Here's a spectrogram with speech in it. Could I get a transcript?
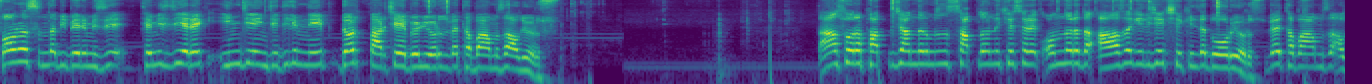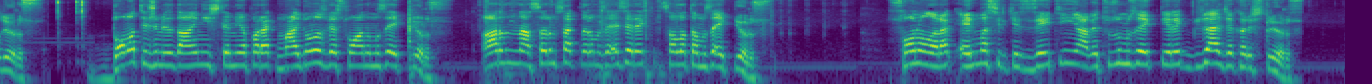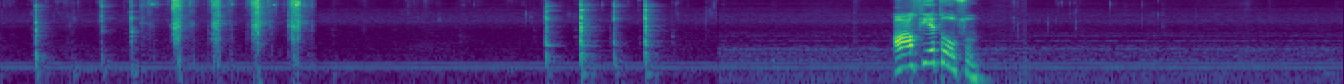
Sonrasında biberimizi temizleyerek ince ince dilimleyip 4 parçaya bölüyoruz ve tabağımıza alıyoruz. Daha sonra patlıcanlarımızın saplarını keserek onları da ağza gelecek şekilde doğruyoruz ve tabağımıza alıyoruz. Domatesimize de aynı işlemi yaparak maydanoz ve soğanımızı ekliyoruz. Ardından sarımsaklarımızı ezerek salatamıza ekliyoruz. Son olarak elma sirkesi, zeytinyağı ve tuzumuzu ekleyerek güzelce karıştırıyoruz. Afiyet olsun.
